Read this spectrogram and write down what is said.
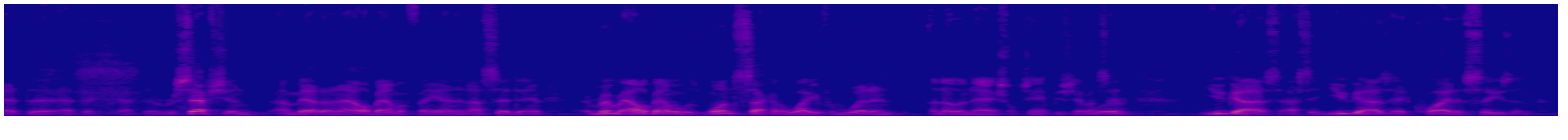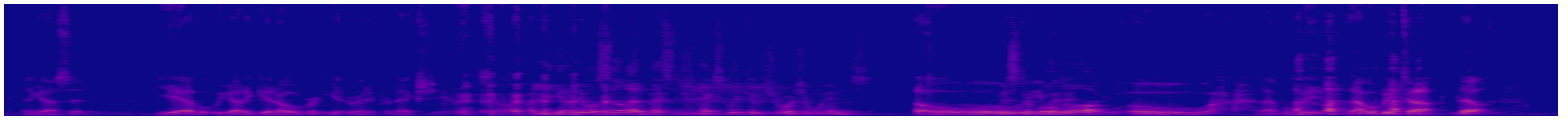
at the at the at the reception. I met an Alabama fan and I said to him, "Remember, Alabama was one second away from winning another national championship." I said, "You guys," I said, "You guys had quite a season." And the guy said, "Yeah, but we got to get over it and get ready for next year." So, Are you going to be able to sell that message next week if Georgia wins? Oh, Mr. Bulldog? Oh, that will be that will be tough. They'll,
